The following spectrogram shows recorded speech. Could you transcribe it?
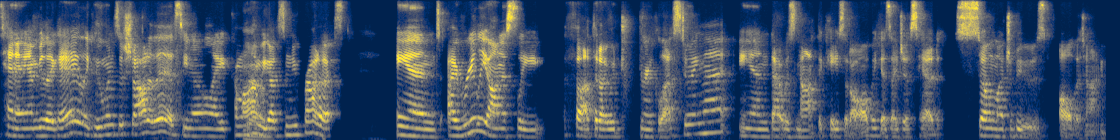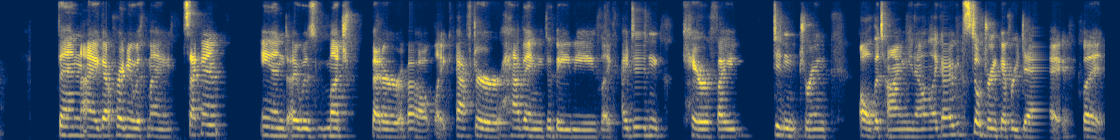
10 a.m be like hey like who wants a shot of this? You know like come on we got some new products. And i really honestly thought that I would drink less doing that. And that was not the case at all because I just had so much booze all the time. Then I got pregnant with my second, and I was much better about like after having the baby, like I didn't care if I didn't drink all the time, you know, like I would still drink every day, but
